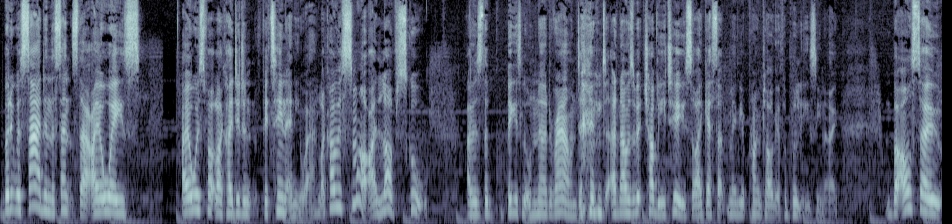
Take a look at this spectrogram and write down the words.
But it was sad in the sense that I always I always felt like I didn't fit in anywhere. Like I was smart, I loved school. I was the biggest little nerd around and and I was a bit chubby too, so I guess that made me a prime target for bullies, you know. But also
